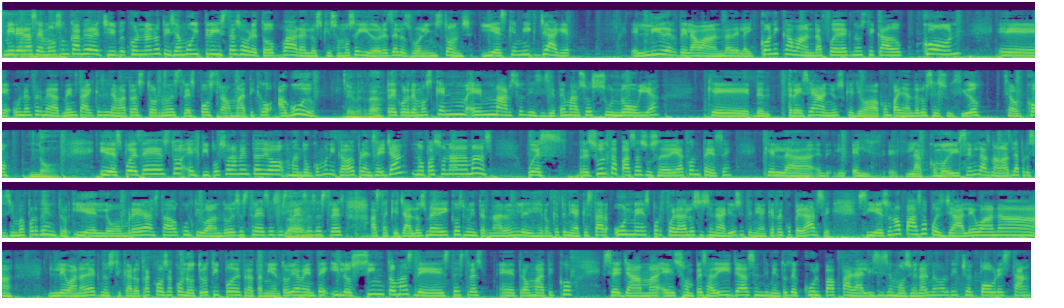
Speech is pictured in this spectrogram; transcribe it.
Miren, hacemos un cambio de chip con una noticia muy triste, sobre todo para los que somos seguidores de los Rolling Stones. Y es que Mick Jagger, el líder de la banda, de la icónica banda, fue diagnosticado con eh, una enfermedad mental que se llama trastorno de estrés postraumático agudo. De verdad. Recordemos que en, en marzo, el 17 de marzo, su novia, que de 13 años, que llevaba acompañándolo, se suicidó, se ahorcó. No. Y después de esto, el tipo solamente dio, mandó un comunicado de prensa y ya, no pasó nada más. Pues resulta, pasa, sucede y acontece que la, el- el- la, como dicen las mamás, la procesión va por dentro y el hombre ha estado cultivando ese estrés, ese estrés, Claro. ese estrés, hasta que ya los médicos lo internaron y le dijeron que tenía que estar un mes por fuera de los escenarios y tenía que recuperarse. Si eso no pasa, pues ya le van a le van a diagnosticar otra cosa con otro tipo de tratamiento, obviamente, y los síntomas de este estrés eh, traumático se llama, eh, son pesadillas, sentimientos de culpa, parálisis emocional, mejor dicho, el pobre está.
